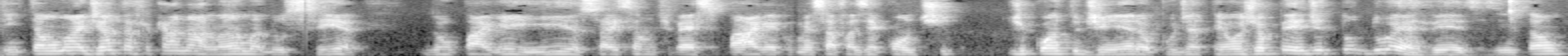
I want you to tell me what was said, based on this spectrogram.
Então não adianta ficar na lama do ser, do paguei isso, aí se eu não tivesse pago, e começar a fazer conta de quanto dinheiro eu podia ter. Hoje eu perdi tudo duas vezes, então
